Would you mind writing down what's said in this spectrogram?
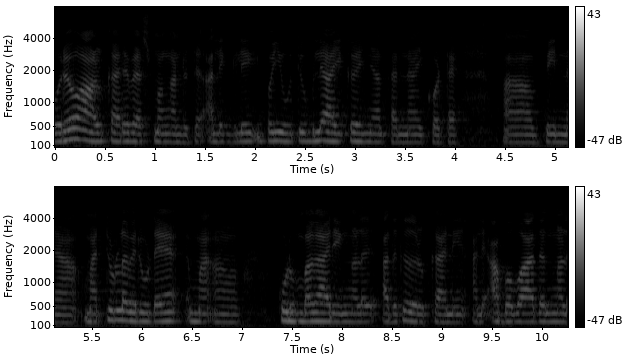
ഓരോ ആൾക്കാരെ വിഷമം കണ്ടിട്ട് അല്ലെങ്കിൽ ഇപ്പോൾ യൂട്യൂബിലായി കഴിഞ്ഞാൽ തന്നെ ആയിക്കോട്ടെ പിന്നെ മറ്റുള്ളവരുടെ കുടുംബകാര്യങ്ങൾ അത് കേൾക്കാൻ അല്ലെ അപവാദങ്ങൾ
